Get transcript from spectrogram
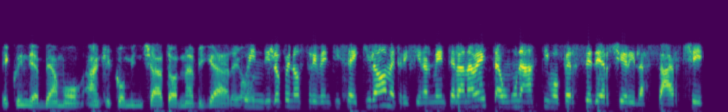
e quindi abbiamo anche cominciato a navigare. Quindi oggi. dopo i nostri 26 chilometri finalmente la navetta un attimo per sederci e rilassarci.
